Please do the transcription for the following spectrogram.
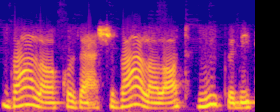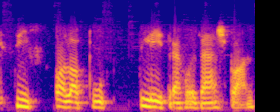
vállalkozás, vállalat működik szív alapú létrehozásban,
